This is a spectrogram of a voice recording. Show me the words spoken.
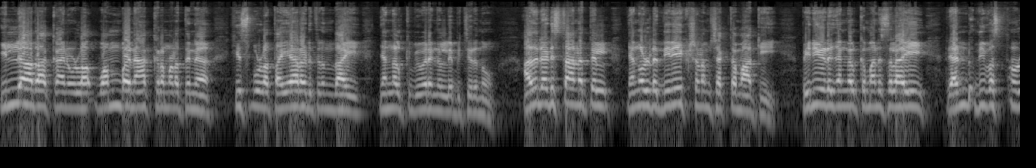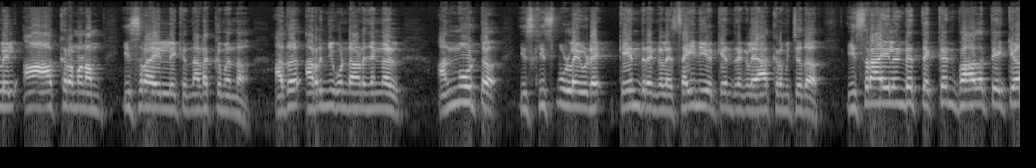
ഇല്ലാതാക്കാനുള്ള വമ്പനാക്രമണത്തിന് ഹിസ്ബുള്ള തയ്യാറെടുത്തിരുന്നതായി ഞങ്ങൾക്ക് വിവരങ്ങൾ ലഭിച്ചിരുന്നു. അതിന്റെ അടിസ്ഥാനത്തിൽ ഞങ്ങളുടെ നിരീക്ഷണം ശക്തമാക്കി. പിന്നീട് ഞങ്ങൾക്ക് മനസ്സിലായി രണ്ട് ദിവസത്തിനുള്ളിൽ ആ ആക്രമണം ഇസ്രായേലിലേക്ക് നടക്കുമെന്ന്. അത് അറിഞ്ഞുകൊണ്ടാണ് ഞങ്ങൾ അങ്ങോട്ട് ഹിസ്ബുള്ളയുടെ കേന്ദ്രങ്ങളെ സൈനിക കേന്ദ്രങ്ങളെ ആക്രമിച്ചത്. ഇസ്രായേലിന്റെ തെക്കൻ ഭാഗത്തേക്ക്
